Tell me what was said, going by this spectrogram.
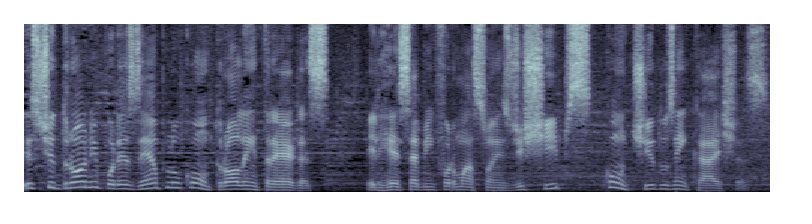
Este drone, por exemplo, controla entregas. Ele recebe informações de chips contidos em caixas.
